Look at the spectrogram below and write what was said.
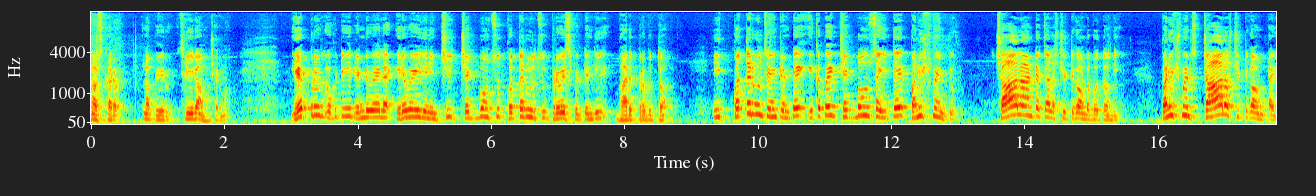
నమస్కారం. నా పేరు శ్రీరామ్ శర్మ. ఏప్రిల్ ఒకటి రెండు వేల ఇరవై ఐదు నుంచి చెక్ బౌన్స్ కొత్త రూల్స్ ప్రవేశపెట్టింది భారత ప్రభుత్వం. ఈ కొత్త రూల్స్ ఏంటంటే ఇకపై చెక్ బౌన్స్ అయితే పనిష్మెంట్ చాలా అంటే చాలా స్ట్రిక్ట్గా ఉండబోతోంది. పనిష్మెంట్స్ చాలా స్ట్రిక్ట్గా ఉంటాయి.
